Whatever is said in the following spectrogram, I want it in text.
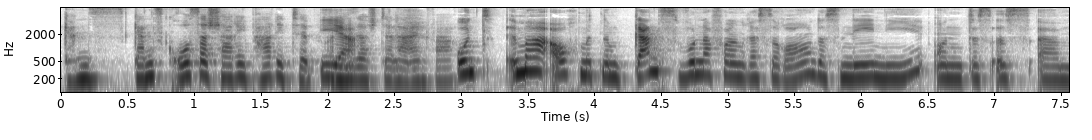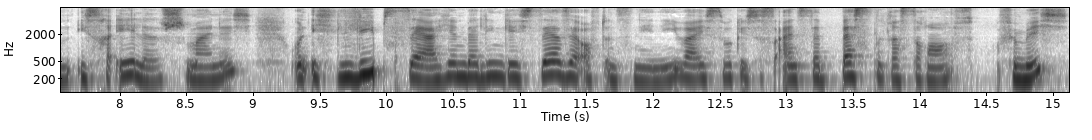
ganz, ganz großer Charipari-Tipp an Ja. dieser Stelle einfach. Und immer auch mit einem ganz wundervollen Restaurant, das Neni. Und das ist ähm, israelisch, meine ich. Und ich lieb's sehr. Hier in Berlin gehe ich sehr, sehr oft ins Neni, weil ich es wirklich, das ist eins der besten Restaurants für mich,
